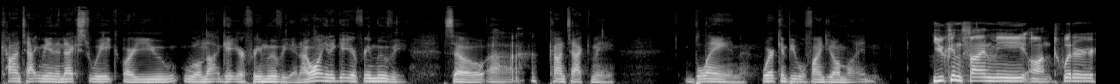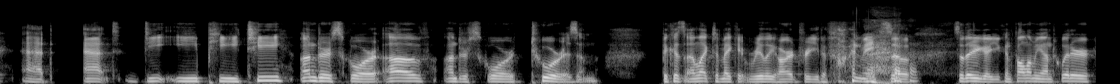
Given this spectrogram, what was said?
contact me in the next week or you will not get your free movie. And I want you to get your free movie. So uh, contact me. Blaine, where can people find you online? You can find me on Twitter at at DEPT underscore of underscore tourism because I like to make it really hard for you to find me. So, so there you go. You can follow me on Twitter.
